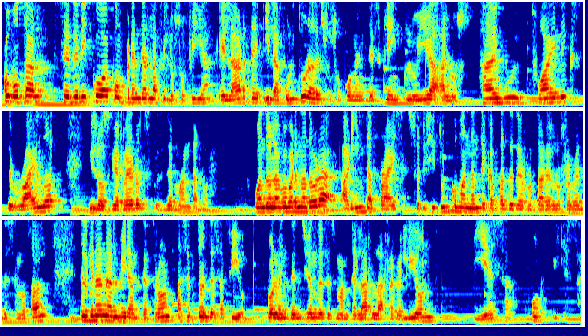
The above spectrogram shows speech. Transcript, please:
Como tal, se dedicó a comprender la filosofía, el arte y la cultura de sus oponentes, que incluía a los Twi'leks de Ryloth y los guerreros de Mandalore. Cuando la gobernadora Arinda Price solicitó un comandante capaz de derrotar a los rebeldes en Lothal, el gran almirante Thrawn aceptó el desafío, con la intención de desmantelar la rebelión pieza por pieza.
